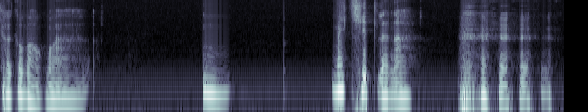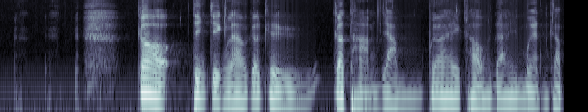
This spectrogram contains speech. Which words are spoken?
เขาก็บอกว่า อืม ไม่คิดแล้วนะ ก็จริง ๆ แล้วก็คือ ก็ถามย้ำเพื่อให้เขาได้เหมือนกับ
